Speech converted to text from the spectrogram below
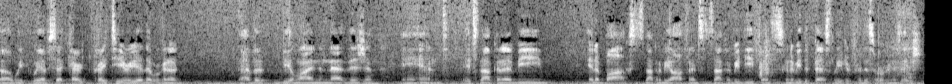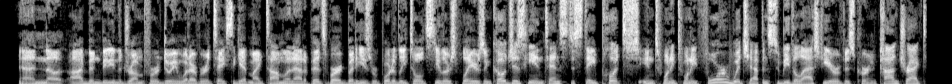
uh, we we have set criteria that we're going to have it be aligned in that vision, and it's not going to be in a box. It's not going to be offense. It's not going to be defense. It's going to be the best leader for this organization. And uh, I've been beating the drum for doing whatever it takes to get Mike Tomlin out of Pittsburgh, but he's reportedly told Steelers players and coaches he intends to stay put in 2024, which happens to be the last year of his current contract.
